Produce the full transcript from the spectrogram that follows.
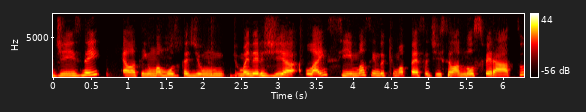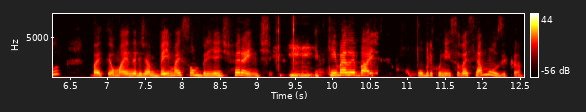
Disney, ela tem uma música de, um, de uma energia lá em cima, sendo que uma peça de, sei lá, Nosferato vai ter uma energia bem mais sombria e diferente. Uhum. E quem vai levar isso, o público nisso vai ser a música.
